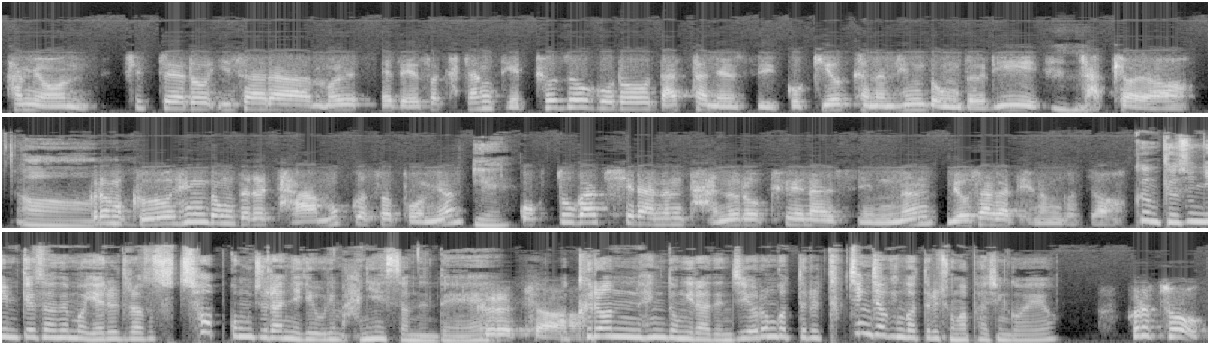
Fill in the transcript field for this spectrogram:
하면 실제로 이 사람에 대해서 가장 대표적으로 나타낼 수 있고 기억하는 행동들이. 잡혀요. 어. 그러면 그 행동들을 다 묶어서 보면 예. 꼭두각시라는 단어로 표현할 수 있는 묘사가 되는 거죠. 그럼 교수님께서는 뭐 예를 들어서 수첩 공주란 얘기를 우리 많이 했었는데 그렇죠. 뭐 그런 행동이라든지 이런 것들을 특징적인 것들을 종합하신 거예요. 그렇죠.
